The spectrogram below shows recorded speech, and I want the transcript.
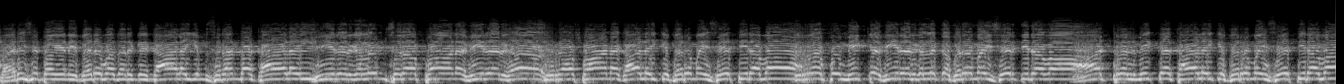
பரிசு தொகையினை பெறுவதற்கு காலையும் சிறந்த காலை. வீரர்களும் சிறப்பான வீரர்கள். சிறப்பான காலைக்கு பெருமை சேர்த்திடவா? சிறப்பு மிக்க வீரர்களுக்கு பெருமை சேர்த்திடவா? ஆற்றல் மிக்க காலைக்கு பெருமை சேர்த்திடவா?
